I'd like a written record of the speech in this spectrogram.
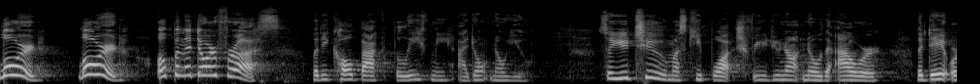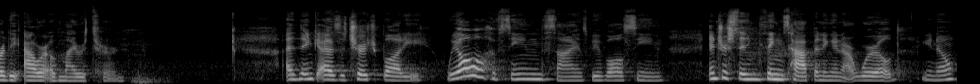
Lord, Lord, open the door for us. But he called back, Believe me, I don't know you. So you too must keep watch, for you do not know the hour, the day or the hour of my return. I think as a church body, we all have seen the signs, we've all seen interesting things happening in our world, you know?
